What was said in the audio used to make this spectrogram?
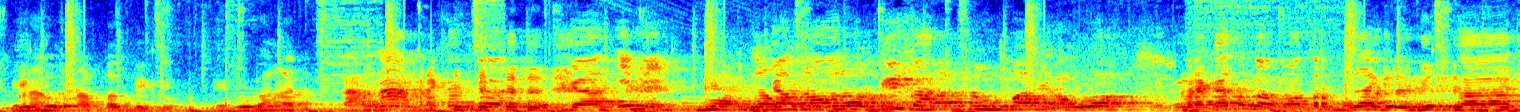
Bego. kenapa bego Bego banget. Karena mereka nggak nggak ini, Nggak, nggak mau terbuka, sumpah ya Allah. mereka tuh nggak mau terbuka ke-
